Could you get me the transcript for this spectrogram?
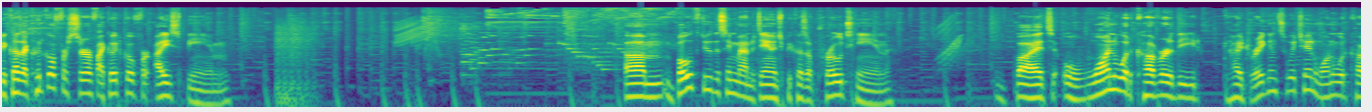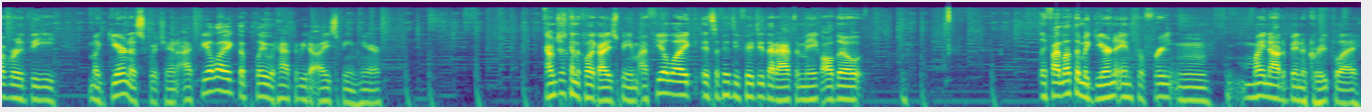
Because I could go for Surf, I could go for Ice Beam. Um, both do the same amount of damage because of protein, but one would cover the Hydreigon switch in, one would cover the Magearna switch in. I feel like the play would have to be to Ice Beam here. I'm just going to click Ice Beam. I feel like it's a 50-50 that I have to make, although if I let the Magearna in for free, mm, might not have been a great play.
